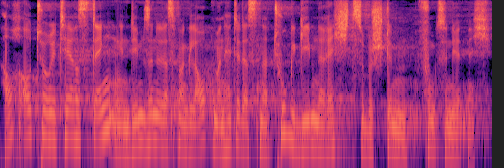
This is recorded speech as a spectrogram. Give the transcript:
Auch autoritäres Denken in dem Sinne, dass man glaubt, man hätte das naturgegebene Recht zu bestimmen, funktioniert nicht.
